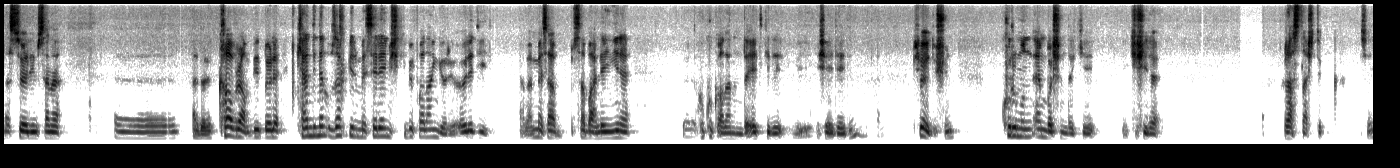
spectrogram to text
nasıl söyleyeyim sana e, hani böyle kavram bir böyle kendinden uzak bir meseleymiş gibi falan görüyor. Öyle değil. Yani ben mesela sabahleyin yine hukuk alanında etkili bir şeydeydim. Şöyle düşün. Kurumun en başındaki kişiyle rastlaştık. Şey.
